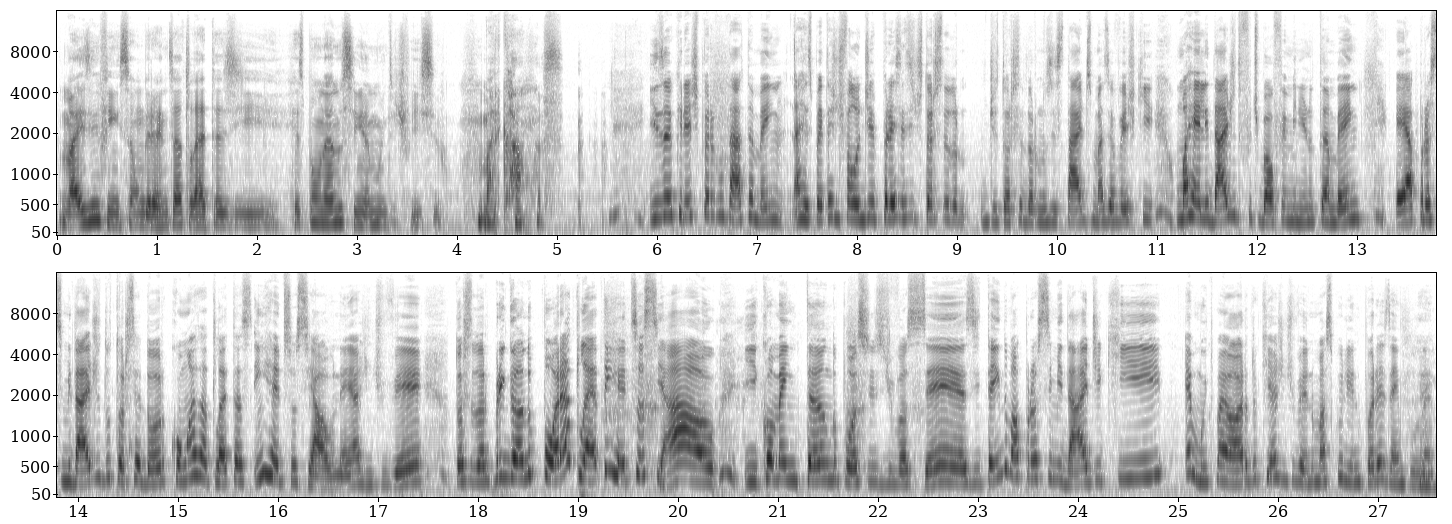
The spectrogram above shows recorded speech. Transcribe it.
Mas enfim, são grandes atletas e respondendo sim é muito difícil marcá-las. Isa, eu queria te perguntar também a respeito, a gente falou de presença de torcedor, de torcedor nos estádios, mas eu vejo que uma realidade do futebol feminino também é a proximidade do torcedor com as atletas em rede social, né? A gente vê torcedor brigando por atleta em rede social e comentando posts de vocês e tendo uma proximidade que é muito maior do que a gente vê no masculino, por exemplo, né?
